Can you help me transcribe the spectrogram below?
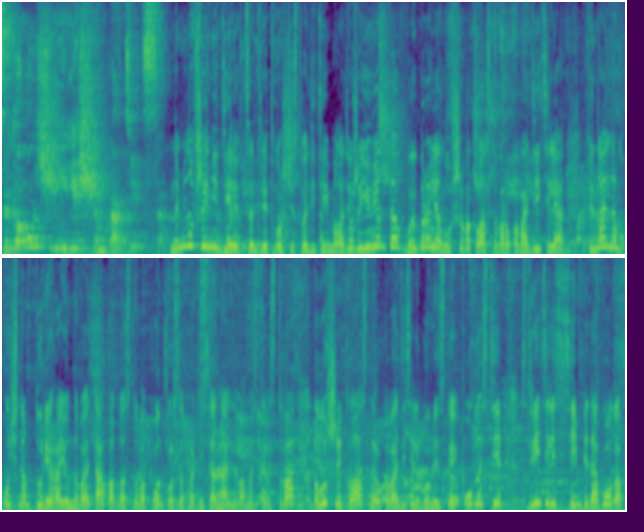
Светлогорщине есть чем гордиться. На минувшей неделе в Центре творчества детей и молодежи Ювента выбрали лучшего классного руководителя. В финальном очном туре районного этапа областного конкурса профессионального мастерства лучший классный руководитель Гомельской области встретились семь педагогов.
